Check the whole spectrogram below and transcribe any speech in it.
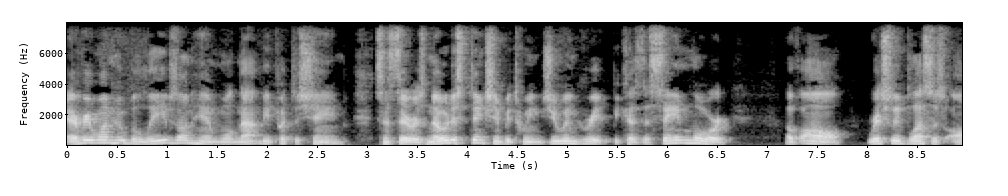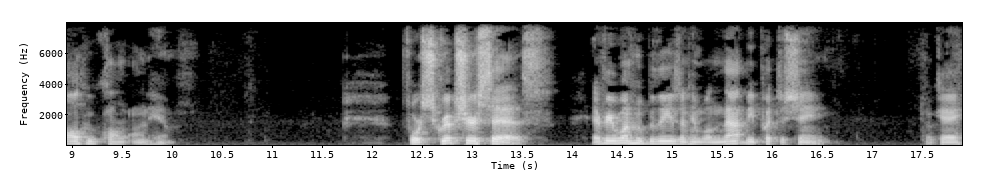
Everyone who believes on him will not be put to shame, since there is no distinction between Jew and Greek, because the same Lord of all richly blesses all who call on him. For scripture says, everyone who believes on him will not be put to shame. Okay?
